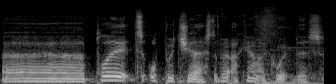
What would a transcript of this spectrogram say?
Uh, plate upper chest. I bet I can't equip this.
